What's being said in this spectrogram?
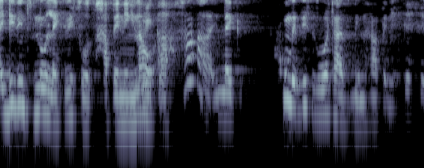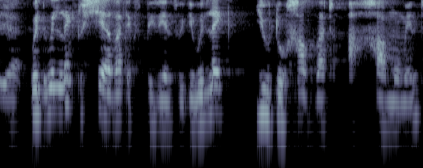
I didn't know like this was happening now aha like kumbe this is what has been happening yeah we'd, we'd like to share that experience with you. We'd like you to have that aha moment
